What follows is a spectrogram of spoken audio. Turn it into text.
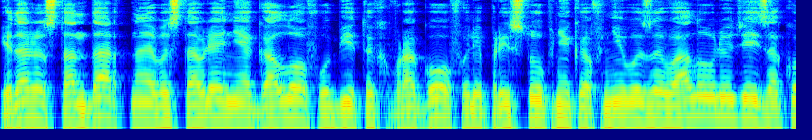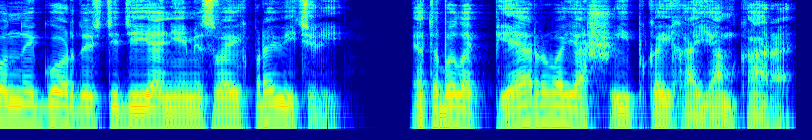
и даже стандартное выставление голов убитых врагов или преступников не вызывало у людей законной гордости деяниями своих правителей. Это было первой ошибкой Хаямкара.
